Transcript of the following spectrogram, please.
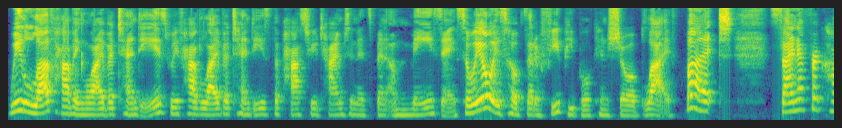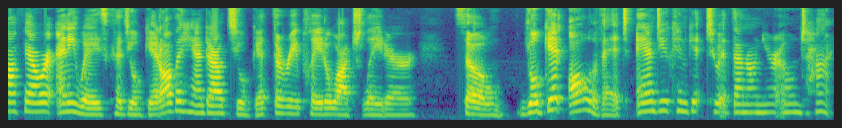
We love having live attendees. We've had live attendees the past few times and it's been amazing. So we always hope that a few people can show up live, but sign up for coffee hour anyways, because you'll get all the handouts. You'll get the replay to watch later. So you'll get all of it and you can get to it then on your own time.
